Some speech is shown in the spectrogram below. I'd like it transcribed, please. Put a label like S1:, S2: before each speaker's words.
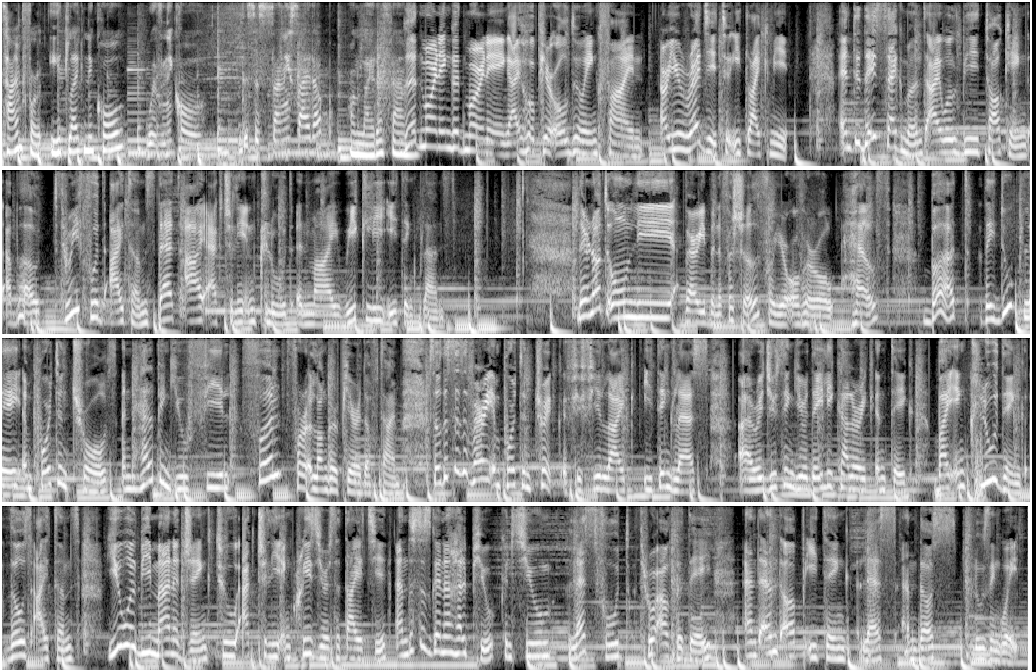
S1: Time for Eat Like Nicole with Nicole. This is Sunny Side Up on Light FM.
S2: Good morning, good morning. I hope you're all doing fine. Are you ready to eat like me? In today's segment, I will be talking about three food items that I actually include in my weekly eating plans. They're not only very beneficial for your overall health, but they do play important roles in helping you feel full for a longer period of time. So this is a very important trick if you feel like eating less, uh, reducing your daily caloric intake by including those items, you will be managing to actually increase your satiety. And this is going to help you consume less food throughout the day and end up eating less and thus losing weight.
